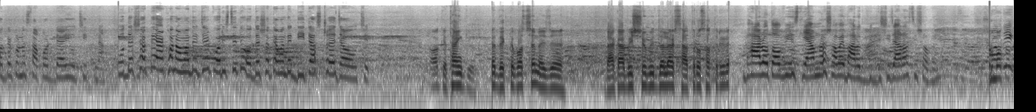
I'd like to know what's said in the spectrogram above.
ওদের কোনো সাপোর্ট দেওয়াই উচিত না। ওদের সাথে এখন আমাদের যে পরিস্থিতি ওদের সাথে আমাদের ডিটাস্ট হয়ে যাওয়া উচিত। ওকে থ্যাংক ইউ দেখতে পাচ্ছেন এই যে ঢাকা বিশ্ববিদ্যালয়ের ছাত্রছাত্রীরা ভারত অবভিয়াসলি আমরা সবাই ভারত বিদেশি যারা আছি সবাই। দিক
